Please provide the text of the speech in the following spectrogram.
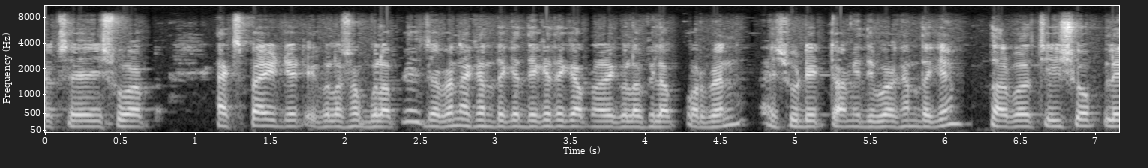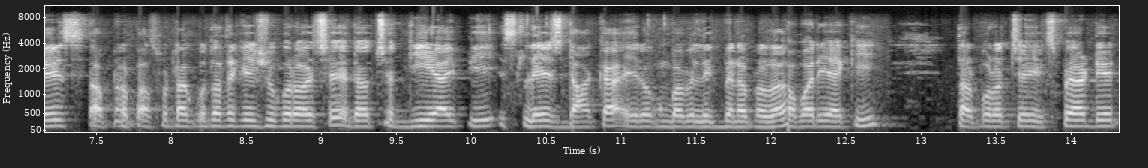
হচ্ছে ইস্যু অফ এক্সপায়ারি ডেট এগুলো সবগুলো পেয়ে যাবেন। এখান থেকে দেখে দেখে আপনারা এগুলো ফিল আপ করবেন। ইস্যু ডেটটা আমি দিব এখান থেকে। তারপর হচ্ছে ইস্যু প্লেস আপনার পাসপোর্টটা কোথা থেকে ইস্যু করা হয়েছে, এটা হচ্ছে ডিআইপি স্লেশ ঢাকা এরকম ভাবে লিখবেন আপনারা। সবারই একই। তারপর হচ্ছে এক্সপায়ার ডেট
